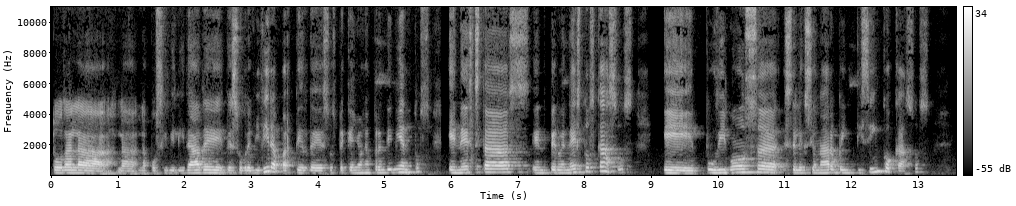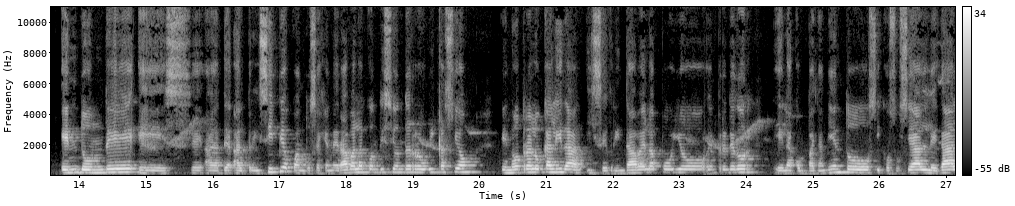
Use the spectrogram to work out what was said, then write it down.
toda la, la, posibilidad de, de, sobrevivir a partir de esos pequeños emprendimientos. En estas, en, pero en estos casos eh, pudimos uh, seleccionar 25 casos en donde eh, se, al principio, cuando se generaba la condición de reubicación en otra localidad y se brindaba el apoyo emprendedor, el acompañamiento psicosocial, legal,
